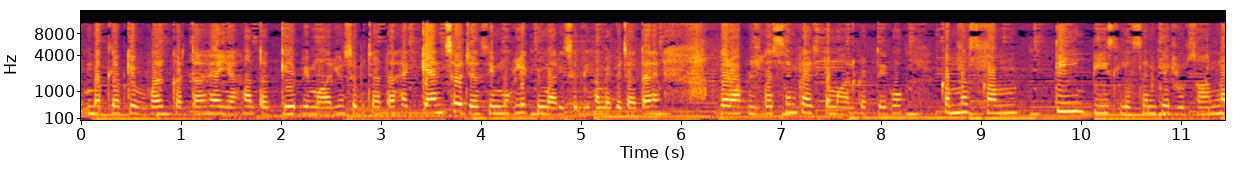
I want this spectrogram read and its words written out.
مطلب کہ ورک کرتا ہے، یہاں تک کہ بیماریوں سے بچاتا ہے کینسر جیسی مہلک بیماری سے بھی ہمیں بچاتا ہے۔ اگر آپ لسن کا استعمال کرتے ہو، کم از کم تین پیس لسن کے روزانہ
